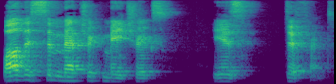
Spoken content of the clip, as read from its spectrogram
while the symmetric matrix is different.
